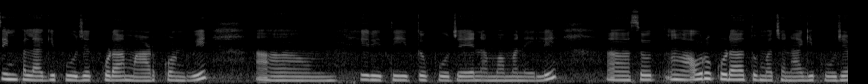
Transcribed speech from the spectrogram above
ಸಿಂಪಲ್ಲಾಗಿ ಪೂಜೆ ಕೂಡ ಮಾಡಿಕೊಂಡ್ವಿ. ಈ ರೀತಿ ಇತ್ತು ಪೂಜೆ ನಮ್ಮ ಮನೆಯಲ್ಲಿ. ಸೊ ಅವರು ಕೂಡ ತುಂಬ ಚೆನ್ನಾಗಿ ಪೂಜೆ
